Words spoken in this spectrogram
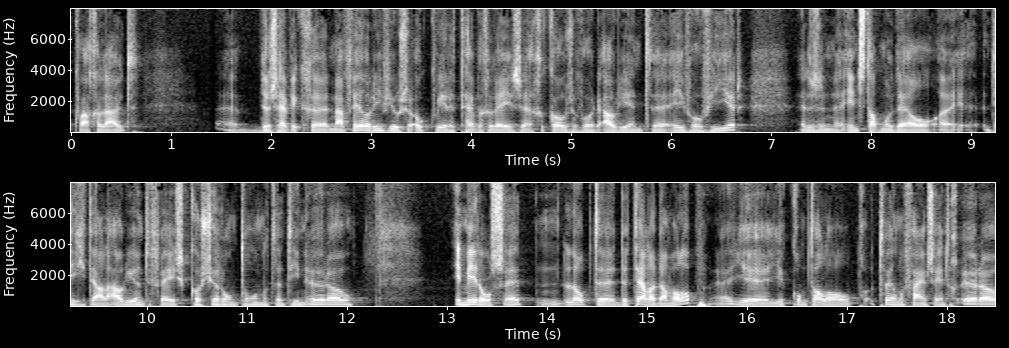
qua geluid. Dus heb ik na veel reviews ook weer het hebben gelezen, gekozen voor de Audient Evo 4. Het is een eh, instapmodel, digitale audio interface, kost je rond de 110 euro. Inmiddels hè, loopt de, de teller dan wel op. Hè. Je, je komt al op 275 euro.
